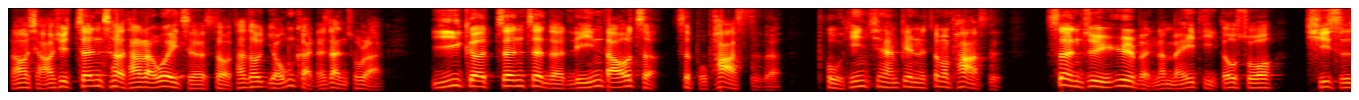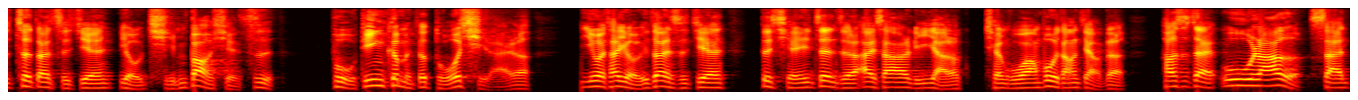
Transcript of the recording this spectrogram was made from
然后想要去侦测他的位置的时候，他都勇敢的站出来。一个真正的领导者是不怕死的，普京竟然变得这么怕死，甚至于日本的媒体都说，其实这段时间有情报显示。普丁根本就躲起来了，因为他有一段时间是前一阵子爱沙尼亚的前国防部长讲的，他是在乌拉尔山，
